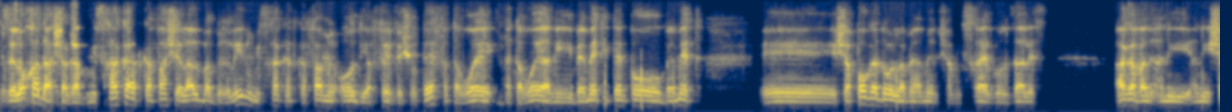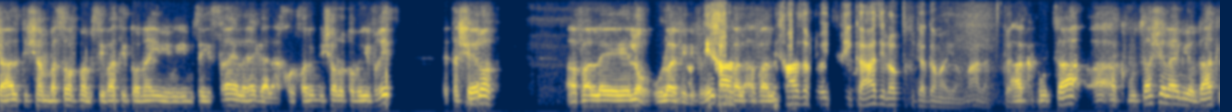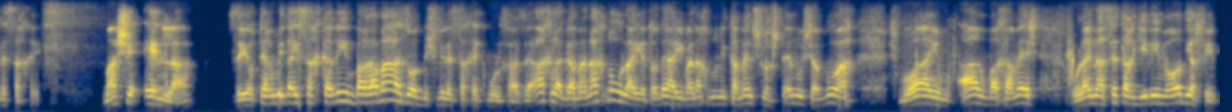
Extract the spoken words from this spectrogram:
זה לא חדש, אגב, משחק ההתקפה של אלבה ברלין הוא משחק התקפה מאוד יפה ושוטף, אתה רואה, אתה רואה, אני באמת אתן פה, באמת, אה, שאפו גדול למאמן שם, ישראל גונזלס. אגב, אני, אני, שאלתי שם בסוף במסיבת עיתונאים אם זה ישראל, רגע, אנחנו יכולים לשאול אותו בעברית את השאלות? אבל אה, לא, הוא לא הבין עברית, אבל... הבדיחה הזאת לא הצחיקה אז, היא לא הצחיקה גם היום, הלאה. הקבוצה, הקבוצה שלהם יודעת לשחק. מה שאין לה, זה יותר מדי שחקנים ברמה הזאת בשביל לשחק מולך, זה אחלה, גם אנחנו אולי, אתה יודע, אם אנחנו נתאמן שלושתנו שבוע, שבועיים, ארבע, חמש, אולי נעשה תרגילים מאוד יפים,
